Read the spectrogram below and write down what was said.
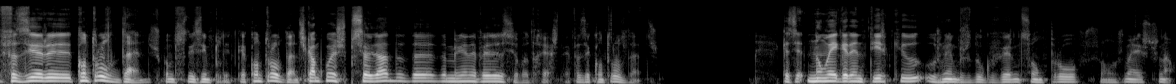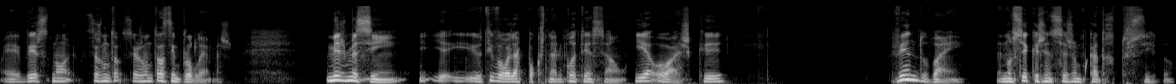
fazer uh, controle de danos, como se diz em política, controle de danos, que é uma especialidade da, da Mariana da Silva, de resto, é fazer controle de danos. Quer dizer, não é garantir que os membros do governo são probos, são os mestres, não. É ver se, não, se, eles, não, se eles não trazem problemas. mesmo assim, eu estive a olhar para o questionário com atenção e eu acho que, vendo bem, a não ser que a gente seja um bocado retorcido,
